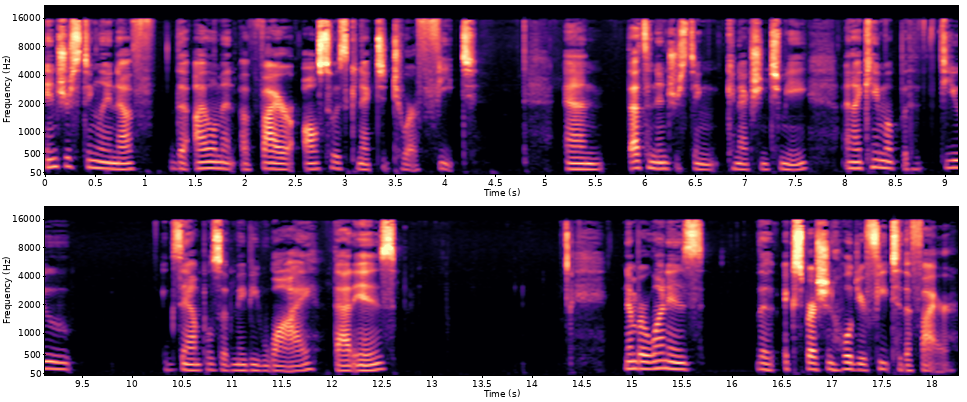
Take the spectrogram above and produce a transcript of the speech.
Interestingly enough, the element of fire also is connected to our feet. And that's an interesting connection to me. And I came up with a few examples of maybe why that is. Number one is the expression, hold your feet to the fire.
